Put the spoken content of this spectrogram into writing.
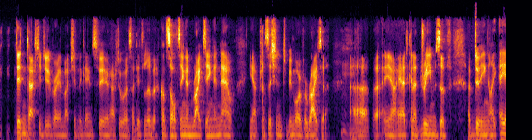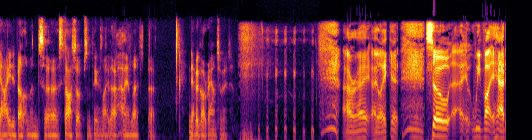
didn't actually do very much in the game sphere afterwards. I did a little bit of consulting and writing, and now you know, I've transitioned to be more of a writer. Mm-hmm. Uh, but, you know, I had kind of dreams of of doing like AI development, uh, startups, and things like that wow. when I left, but never got around to it. All right, I like it. So uh, we've uh, had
